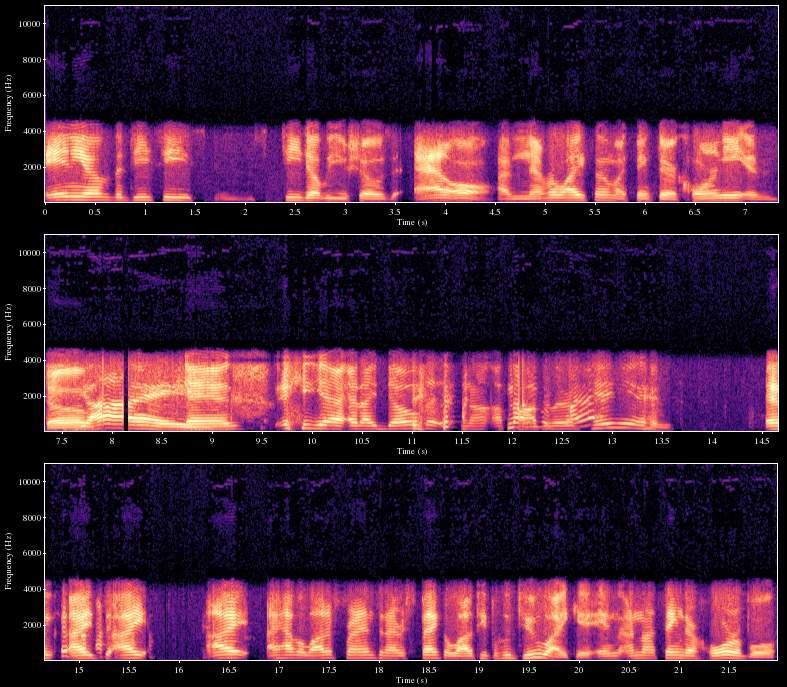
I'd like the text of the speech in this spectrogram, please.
any of the DC CW shows at all. I've never liked them. I think they're corny and dumb. Yikes. And yeah, and I know that it's not a Not popular opinion. And I, I, I, I have a lot of friends, and I respect a lot of people who do like it. And I'm not saying they're horrible.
